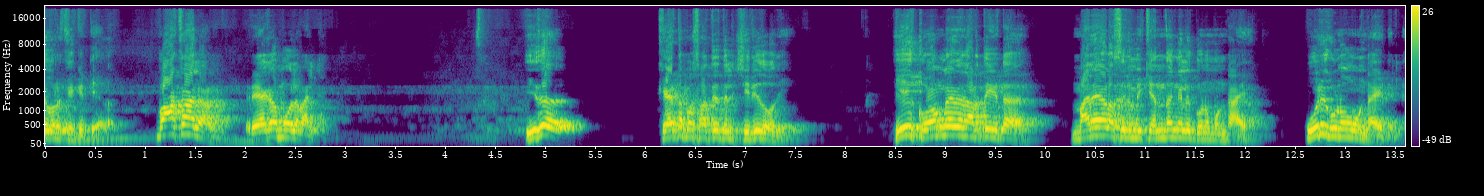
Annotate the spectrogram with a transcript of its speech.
ഇവർക്ക് കിട്ടിയത്. വാക്കാലാണ് രേഖമൂലമല്ല. ഇത് കേട്ടപ്പോൾ സത്യത്തിൽ ചിരി തോന്നി. ഈ കോൺക്ലേവ് നടത്തിയിട്ട് മലയാള സിനിമയ്ക്ക് എന്തെങ്കിലും ഗുണമുണ്ടായോ? ഒരു ഗുണവും ഉണ്ടായിട്ടില്ല.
